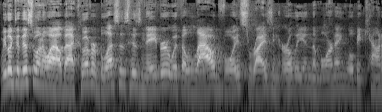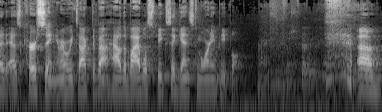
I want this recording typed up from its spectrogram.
We looked at this one a while back. Whoever blesses his neighbor with a loud voice rising early in the morning will be counted as cursing. Remember, we talked about how the Bible speaks against morning people. Right? um,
